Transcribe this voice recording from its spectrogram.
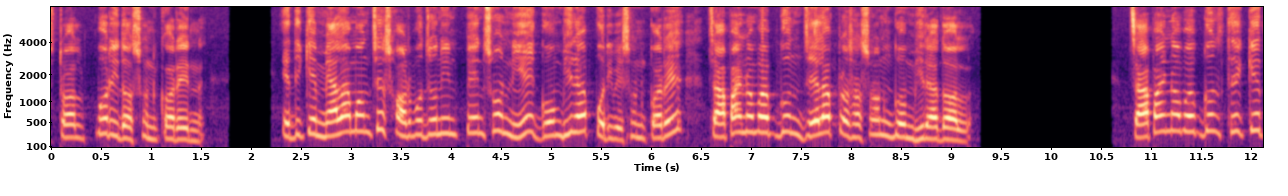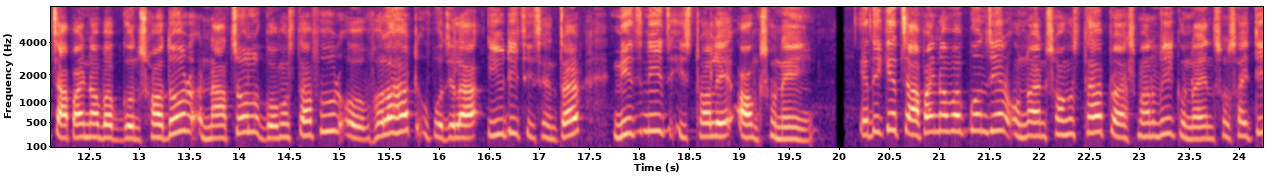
স্টল পরিদর্শন করেন। এদিকে মেলা মঞ্চে সর্বজনীন পেনশন নিয়ে গম্ভীরা পরিবেশন করে চাঁপাইনবাবগঞ্জ জেলা প্রশাসন গম্ভীরা দল। চাঁপাইনবাবগঞ্জ থেকে চাঁপাইনবাবগঞ্জ সদর, নাচল গোমস্তাফুর ও ভোলাহাট উপজেলা ইউডিসি সেন্টার নিজ নিজ স্টলে অংশ নেয় এদিকে চাঁপাইনবাবগঞ্জের উন্নয়ন সংস্থা প্রয়াস মানবিক উন্নয়ন সোসাইটি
